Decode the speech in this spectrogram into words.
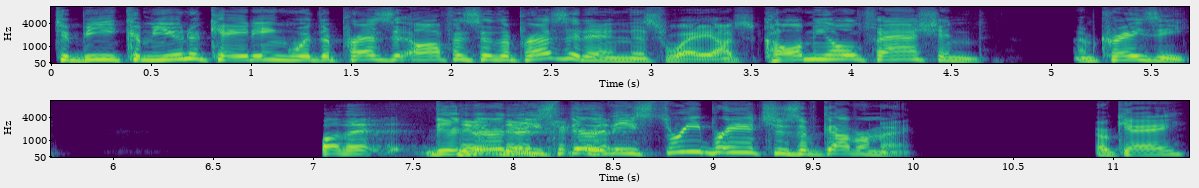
to be communicating with the president, office of the president in this way. I call me old fashioned. I'm crazy. Well, There, there, are these, there are these three branches of government. Okay,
